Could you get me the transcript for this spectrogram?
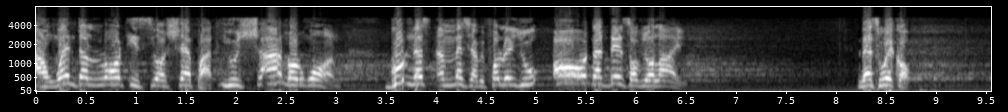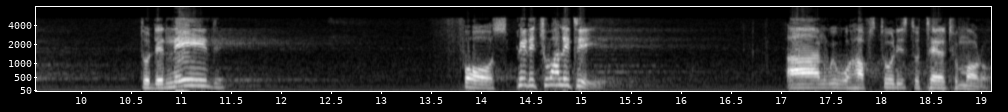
And when the Lord is your shepherd, you shall not want. Goodness and mercy shall be following you all the days of your life. Let's wake up to the need for spirituality and we will have stories to tell tomorrow.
